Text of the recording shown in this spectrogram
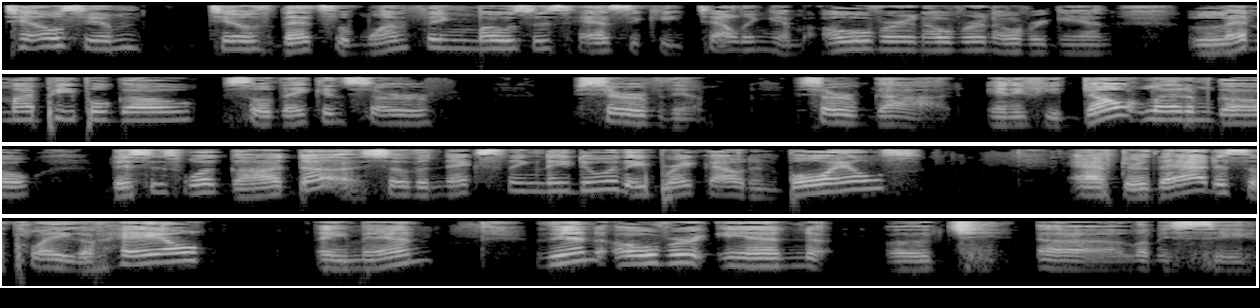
tells him, tells, that's the one thing Moses has to keep telling him over and over and over again. Let my people go so they can serve, serve them, serve God. And if you don't let them go, this is what God does. So the next thing they do, they break out in boils. After that is the plague of hail. Amen. Then over in, uh, uh, let me see.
